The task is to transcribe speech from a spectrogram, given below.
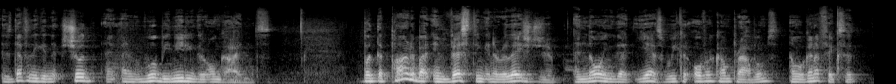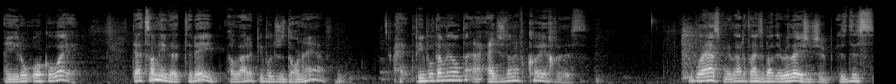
is definitely to, should and, and will be needing their own guidance. But the part about investing in a relationship and knowing that, yes, we could overcome problems and we're going to fix it and you don't walk away, that's something that today a lot of people just don't have. People tell me all the time, I just don't have koyach for this. People ask me a lot of times about their relationship. Is this,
